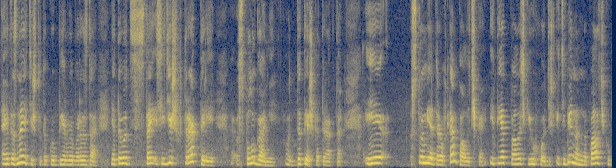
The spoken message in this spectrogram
А это знаете, что такое первая борозда? Это вот сидишь в тракторе с плугами, вот ДТшка трактор, и 100 метров там палочка, и ты от палочки уходишь. И тебе надо на палочку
